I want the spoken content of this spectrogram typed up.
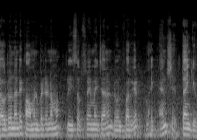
డౌట్ ఉందంటే కామెంట్ పెట్టండి అమ్మా. Please subscribe my channel don't forget like and share thank you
